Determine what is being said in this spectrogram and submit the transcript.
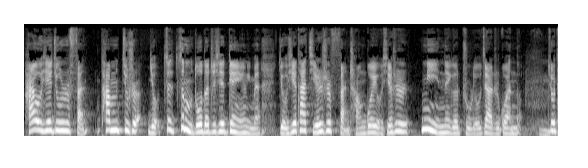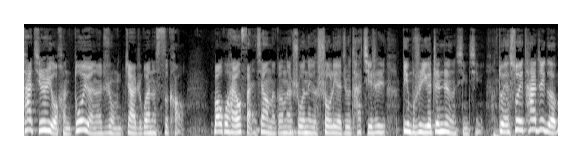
还有一些就是反，他们就是有这这么多的这些电影里面，有些它其实是反常规，有些是逆那个主流价值观的，就它其实有很多元的这种价值观的思考。包括还有反向的，刚才说那个狩猎，就是它其实并不是一个真正的性侵。对，所以它这个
